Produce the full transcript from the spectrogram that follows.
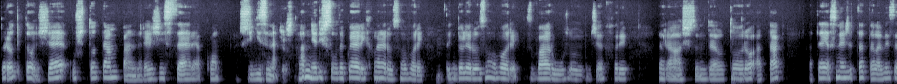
protože už to tam pan režisér jako řízne. Hlavně, když jsou takové rychlé rozhovory. Teď byly rozhovory z jo, Jeffrey, Ráš, Del Toro a tak. A to je jasné, že ta televize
